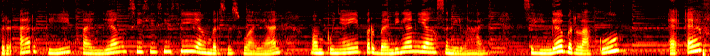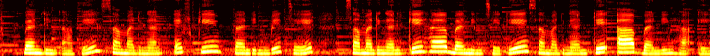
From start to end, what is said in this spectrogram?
berarti panjang sisi-sisi yang bersesuaian mempunyai perbandingan yang senilai, sehingga berlaku EF banding AB sama dengan FG banding BC sama dengan GH banding CD sama dengan DA banding HE.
